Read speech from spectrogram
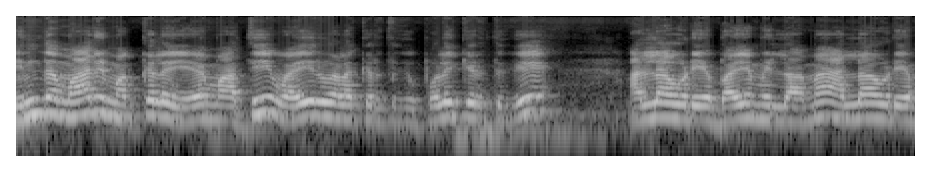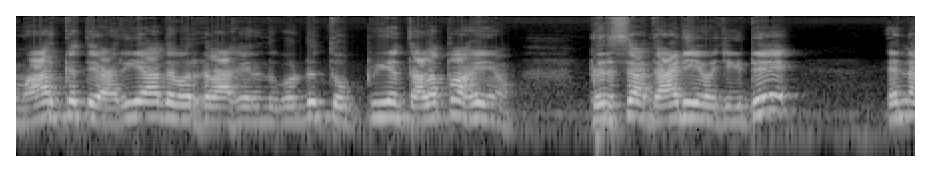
இந்த மாதிரி மக்களை ஏமாற்றி வயிறு வளர்க்குறதுக்கு பிழைக்கிறதுக்கு அல்லாவுடைய பயம் இல்லாமல் அல்லாவுடைய மார்க்கத்தை அறியாதவர்களாக இருந்து கொண்டு தொப்பியும் தலப்பாகையும் பெருசாக தாடியை வச்சுக்கிட்டு என்ன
